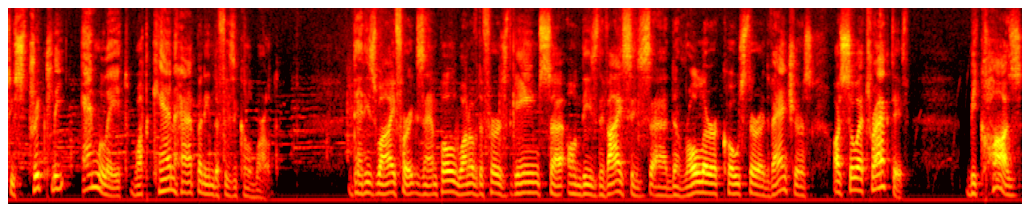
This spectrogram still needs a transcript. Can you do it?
to strictly emulate what can happen in the physical world. That is why, for example, one of the first games uh, on these devices, uh, the roller coaster adventures, are so attractive because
